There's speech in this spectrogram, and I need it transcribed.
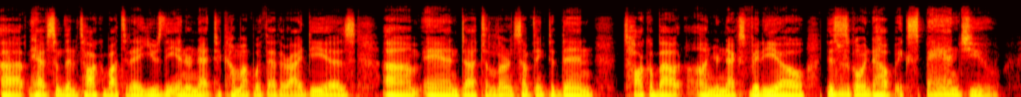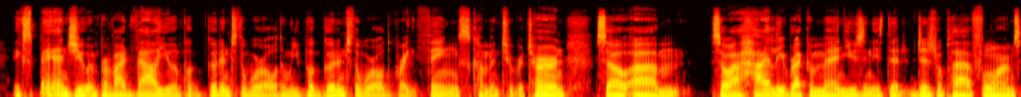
uh, have something to talk about today, use the internet to come up with other ideas um, and uh, to learn something to then talk about on your next video. This is going to help expand you, expand you, and provide value and put good into the world. And when you put good into the world, great things come into return. So, um, so I highly recommend using these di- digital platforms.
